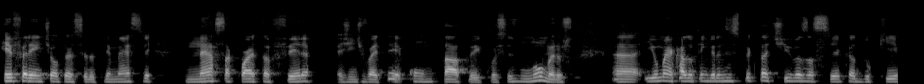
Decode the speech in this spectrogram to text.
referente ao terceiro trimestre. Nessa quarta-feira, a gente vai ter contato aí com esses números, uh, e o mercado tem grandes expectativas acerca do que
